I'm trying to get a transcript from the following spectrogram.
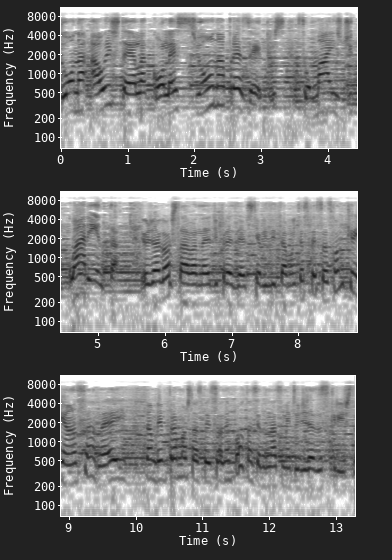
Dona Auristela coleciona presépios. São mais de 40. Eu já gostava né, de presépios, que ia visitar muitas pessoas quando criança, né? E também para mostrar às pessoas a importância do nascimento de Jesus Cristo.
